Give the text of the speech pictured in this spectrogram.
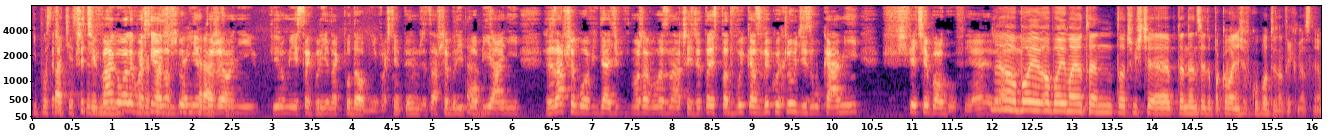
i postacie, Znaczy, z którymi przeciwwagą, ale właśnie ja zawsze lubiłem to, że oni w wielu miejscach byli jednak podobni. Właśnie tym, że zawsze byli Tak. poobijani, że zawsze było widać, można było znaczyć, że to jest ta dwójka zwykłych ludzi z łukami w świecie bogów, nie? Że... No, oboje, oboje mają ten, to oczywiście tendencję do pakowania się w kłopoty natychmiast, nie?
